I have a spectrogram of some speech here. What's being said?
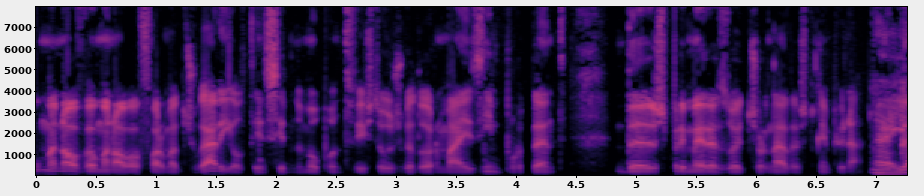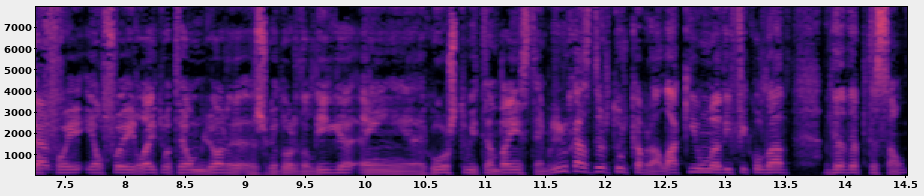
uma nova, uma nova forma de jogar, e ele tem sido, no meu ponto de vista, o jogador mais importante das primeiras oito jornadas do campeonato campeonato. É, ele, caso... foi, ele foi eleito até o melhor eh, jogador da Liga em agosto e também em setembro. E no caso de Artur Cabral, há aqui uma dificuldade de adaptação?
